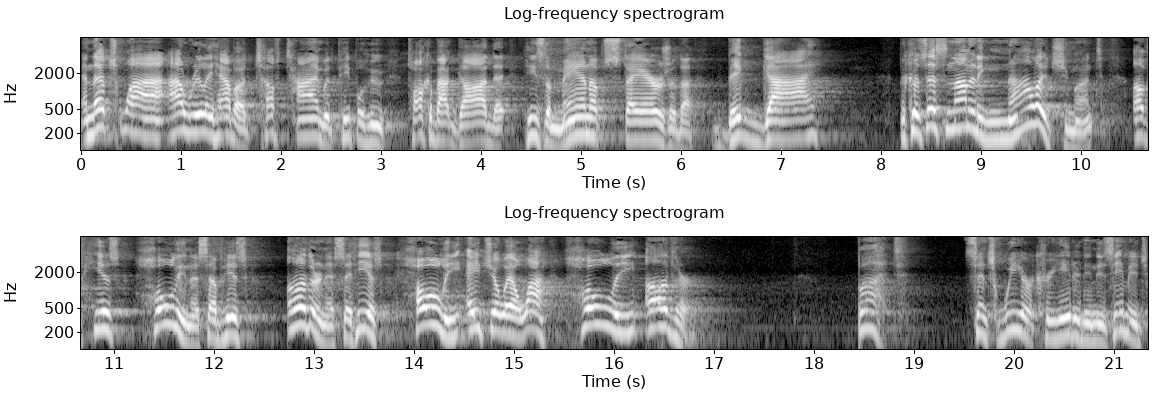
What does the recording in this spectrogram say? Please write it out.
And that's why I really have a tough time with people who talk about God that he's the man upstairs or the big guy, because that's not an acknowledgement of his holiness, of his otherness, that he is holy, H O L Y, holy other. But since we are created in his image,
